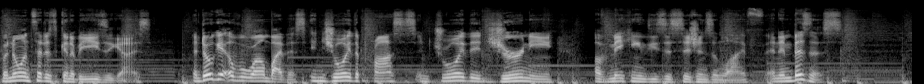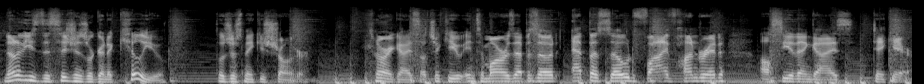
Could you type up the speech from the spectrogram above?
but no one said it's going to be easy, guys. And don't get overwhelmed by this. Enjoy the process, enjoy the journey of making these decisions in life and in business. None of these decisions are going to kill you, they'll just make you stronger. All right, guys, I'll check you in tomorrow's episode, episode 500. I'll see you then, guys. Take care.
